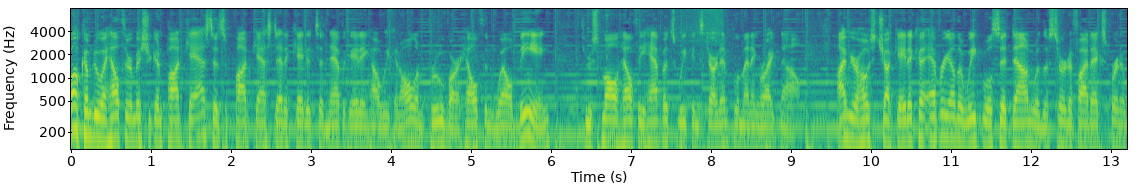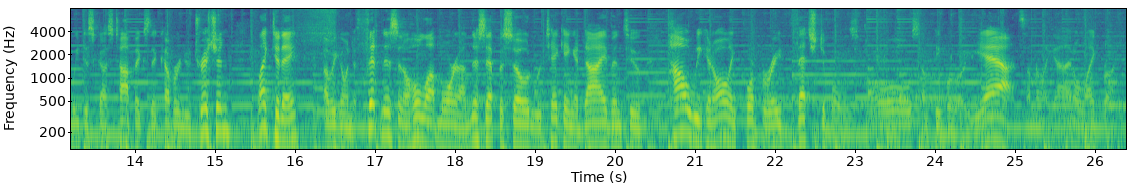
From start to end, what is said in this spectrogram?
Welcome to a Healthier Michigan podcast. It's a podcast dedicated to navigating how we can all improve our health and well being through small, healthy habits we can start implementing right now. I'm your host, Chuck Gaidica. Every other week, we'll sit down with a certified expert and we discuss topics that cover nutrition. Like today, uh, we go into fitness and a whole lot more. And on this episode, we're taking a dive into how we can all incorporate vegetables. Oh, some people go, yeah, and some are like, I don't like broccoli.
